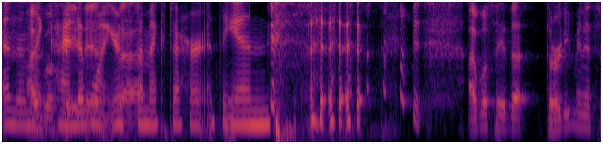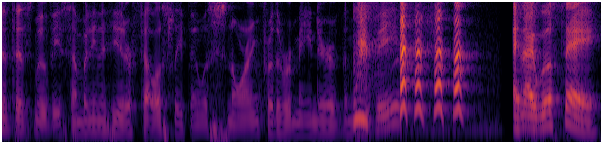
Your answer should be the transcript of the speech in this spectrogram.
and then I like kind of want your that- stomach to hurt at the end. I will say that 30 minutes into this movie, somebody in the theater fell asleep and was snoring for the remainder of the movie. and I will say,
